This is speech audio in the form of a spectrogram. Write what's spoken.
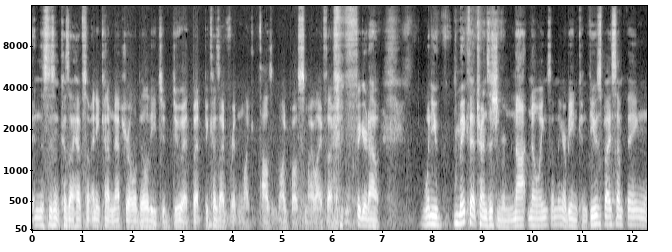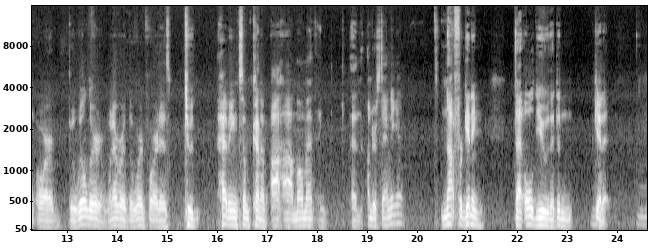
and this isn't because I have some any kind of natural ability to do it, but because I've written like a thousand blog posts in my life, that I've figured out when you make that transition from not knowing something or being confused by something or bewildered or whatever the word for it is to having some kind of aha moment and, and understanding it, not forgetting that old you that didn't get it. Mm-hmm.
